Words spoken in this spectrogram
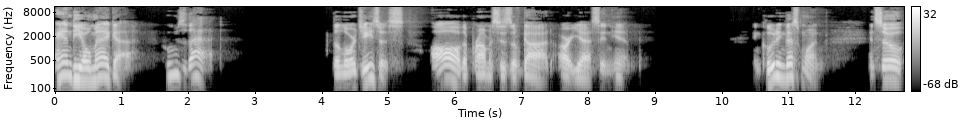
and the Omega. Who's that? The Lord Jesus. All the promises of God are yes in Him, including this one. And so,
